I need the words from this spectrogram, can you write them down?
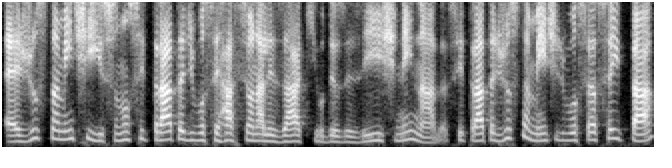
é justamente isso. Não se trata de você racionalizar que o Deus existe, nem nada. Se trata justamente de você aceitar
